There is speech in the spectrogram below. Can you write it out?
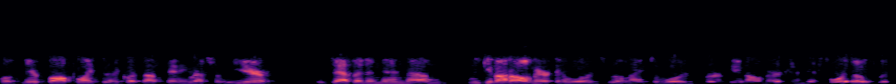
most near fall points, and then of course outstanding wrestler of the year with Devin. And then um, we give out All American awards, real nice award for being All American, and we had four of those with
